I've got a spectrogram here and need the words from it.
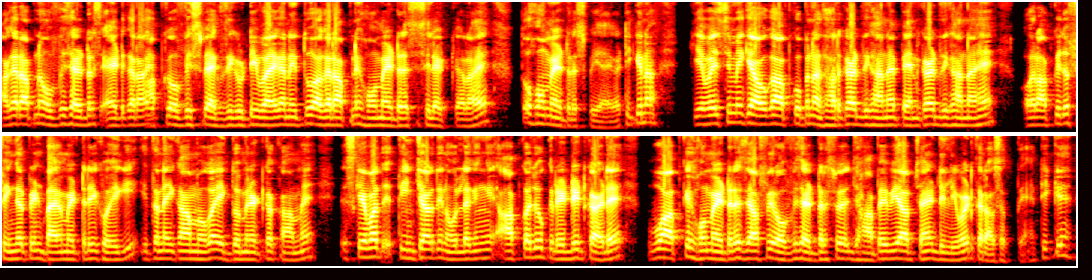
अगर आपने ऑफ़िस एड्रेस ऐड करा है, आपके ऑफ़िस पे एग्जीक्यूटिव आएगा, नहीं तो अगर आपने होम एड्रेस सिलेक्ट करा है तो होम एड्रेस पे आएगा, ठीक है ना? के में क्या होगा, आपको अपना आधार कार्ड दिखाना है, पैन कार्ड दिखाना है, और आपकी जो फिंगरप्रिंट बायोमेट्रिक होएगी, इतना ही काम होगा, एक दो मिनट का काम है। इसके बाद तीन चार दिन और लगेंगे। आपका जो क्रेडिट कार्ड है, वो आपके होम एड्रेस या फिर ऑफ़िस एड्रेस पे, जहाँ पे भी आप चाहें डिलीवर्ड करा सकते हैं, ठीक है?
